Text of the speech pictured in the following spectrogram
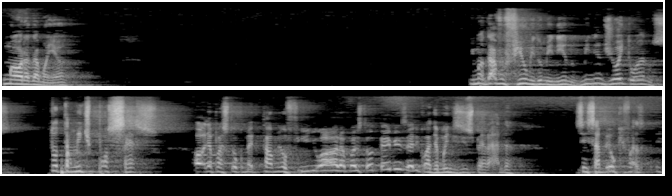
uma hora da manhã. E mandava o filme do menino, menino de oito anos, totalmente possesso. Olha, pastor, como é que está o meu filho? Olha, pastor, tem misericórdia. A mãe desesperada, sem saber o que fazer.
